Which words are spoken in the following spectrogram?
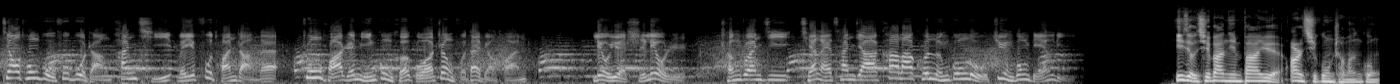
交通部副部长潘奇为副团长的中华人民共和国政府代表团，六月十六日。乘专机前来参加喀拉昆仑公路竣工典礼。一九七八年八月，二期工程完工；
